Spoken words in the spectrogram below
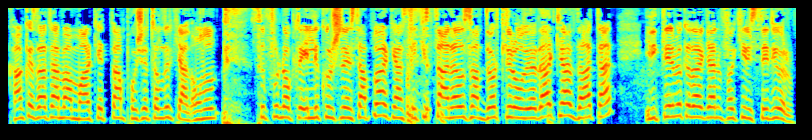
Kanka zaten ben marketten poşet alırken onun 0.50 kuruşunu hesaplarken 8 tane alırsam 4 lira oluyor derken zaten iliklerime kadar kendimi fakir hissediyorum.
